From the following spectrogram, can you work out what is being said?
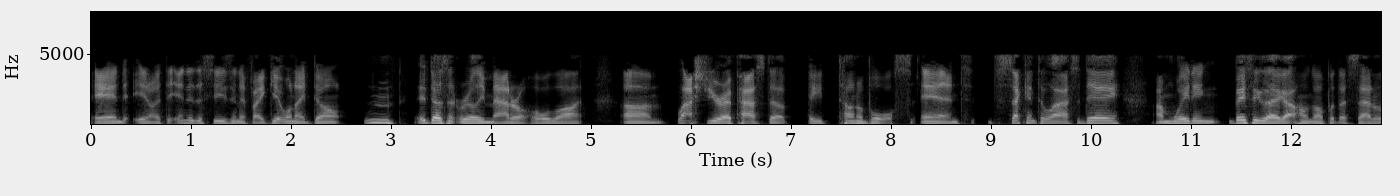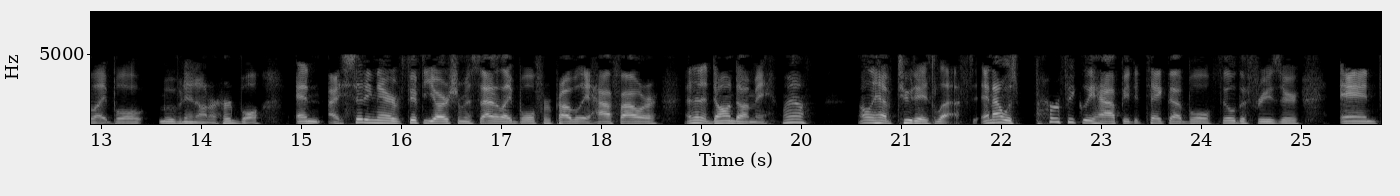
And you know, at the end of the season, if I get one, I don't. Mm, it doesn't really matter a whole lot. Um, last year I passed up a ton of bulls, and second to last day, I'm waiting. Basically, I got hung up with a satellite bull moving in on a herd bull, and I was sitting there 50 yards from a satellite bull for probably a half hour, and then it dawned on me, well, I only have two days left. And I was perfectly happy to take that bull, fill the freezer, and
